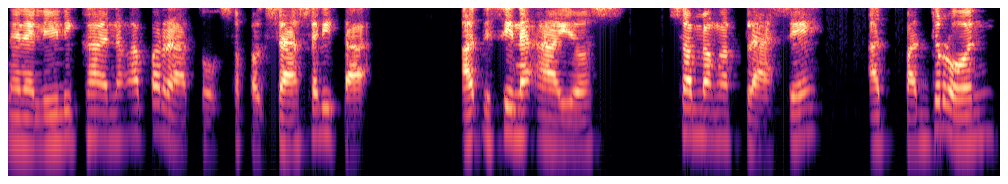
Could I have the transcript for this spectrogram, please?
na nalilikha ng aparato sa pagsasalita at isinaayos sa mga klase at padron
